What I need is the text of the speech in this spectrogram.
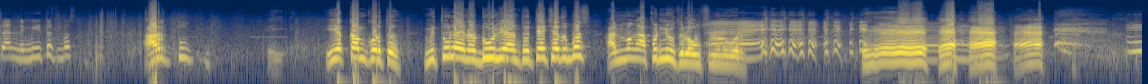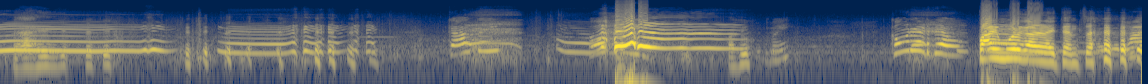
चालले मी इथंच बस अरे तू एक काम करतो. मी तुला आहे ना डोली आणतो. त्याच्यात बस. आणि मग आपण नेऊ तुला उचलून वर. रडते हो? पाय मुळ गाळलाय त्यांचा. हा का?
